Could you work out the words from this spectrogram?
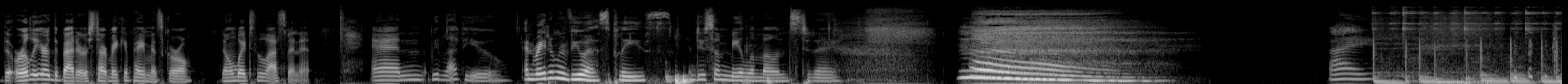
the earlier the better. Start making payments, girl. Don't wait to the last minute. And we love you. And rate and review us, please. And do some Mila moans today. Bye.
